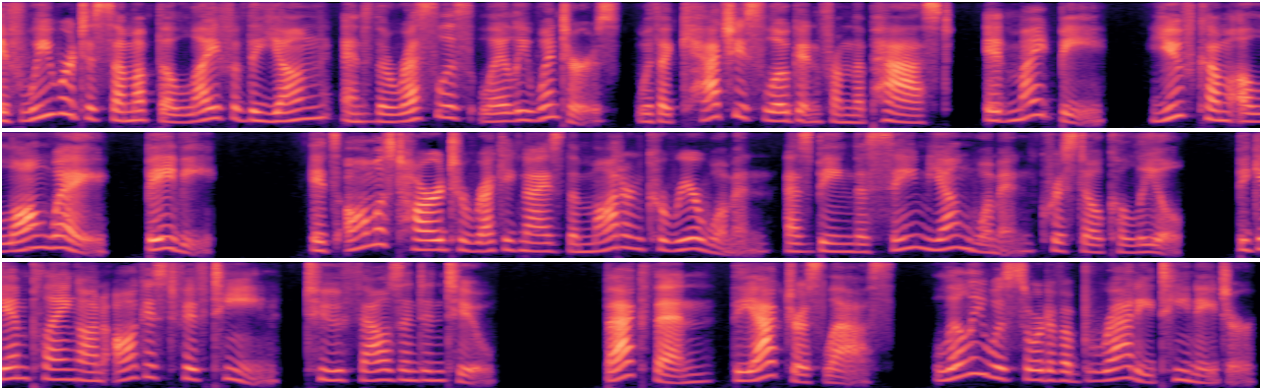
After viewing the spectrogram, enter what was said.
If we were to sum up the life of the young and the restless Lily Winters with a catchy slogan from the past, it might be, You've come a long way, baby. It's almost hard to recognize the modern career woman as being the same young woman Christel Khalil began playing on August 15, 2002. Back then, the actress laughs, Lily was sort of a bratty teenager.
